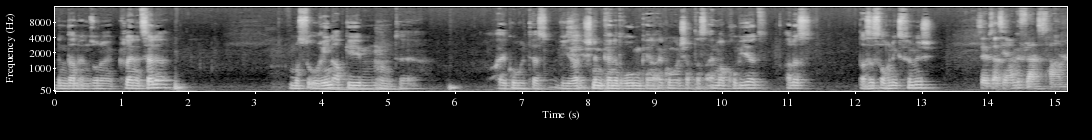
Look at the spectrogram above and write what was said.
Bin dann in so eine kleine Zelle. Musste Urin abgeben und äh, Alkoholtest. Wie gesagt, ich nehme keine Drogen, kein Alkohol. Ich habe das einmal probiert. Alles. Das ist auch nichts für mich. Selbst als Sie angepflanzt haben.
